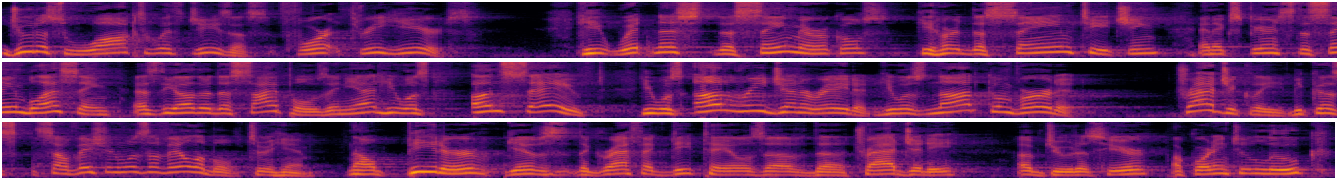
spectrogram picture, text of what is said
Judas walked with Jesus for three years. He witnessed the same miracles, he heard the same teaching, and experienced the same blessing as the other disciples, and yet he was unsaved. He was unregenerated. He was not converted. Tragically, because salvation was available to him. Now, Peter gives the graphic details of the tragedy of Judas here, according to Luke,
